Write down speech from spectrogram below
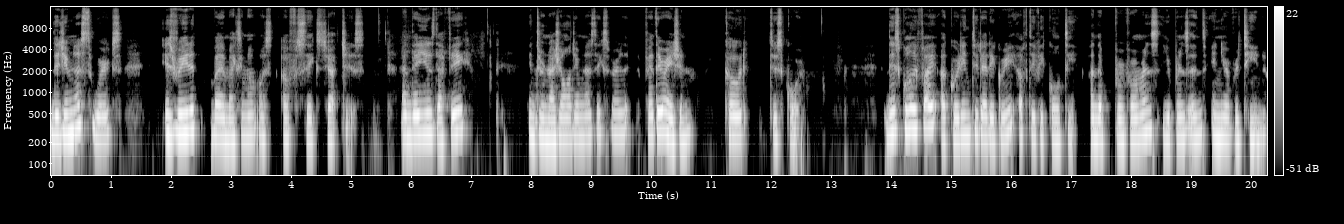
The gymnast's works is rated by a maximum of six judges, and they use the FIG International Gymnastics Federation code to score. These qualify according to the degree of difficulty and the performance you present in your routine.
